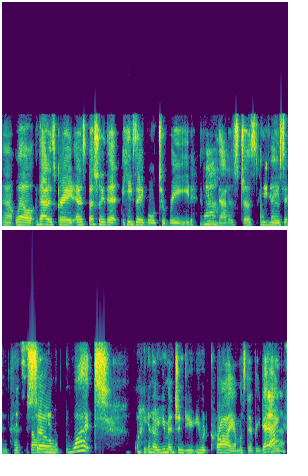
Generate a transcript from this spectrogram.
Yeah, well, that is great. And especially that he's able to read. I yeah. Mean, that is just amazing. It's so, so what you know, you mentioned you you would cry almost every day. Yes.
